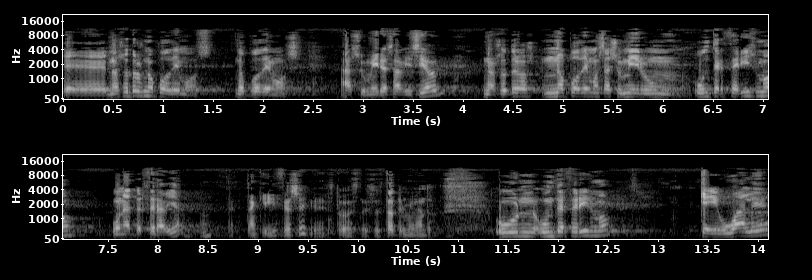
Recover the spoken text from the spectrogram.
Eh, nosotros no podemos, no podemos asumir esa visión. Nosotros no podemos asumir un, un tercerismo una tercera vía, tranquilícense, que esto, esto, está terminando, un, un, tercerismo que iguale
